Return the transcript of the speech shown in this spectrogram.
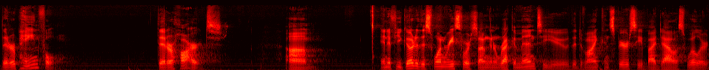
that are painful? That are hard. Um, and if you go to this one resource I'm going to recommend to you, The Divine Conspiracy by Dallas Willard,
